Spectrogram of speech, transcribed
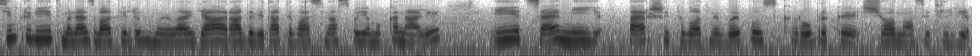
Всім привіт! Мене звати Людмила. Я рада вітати вас на своєму каналі. І це мій перший пілотний випуск рубрики Що носить Львів.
